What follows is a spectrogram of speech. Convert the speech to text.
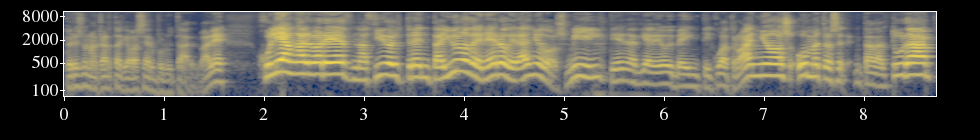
pero es una carta que va a ser brutal, ¿vale? Julián Álvarez, nacido el 31 de enero del año 2000, tiene a día de hoy 24 años, 1,70m de altura,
